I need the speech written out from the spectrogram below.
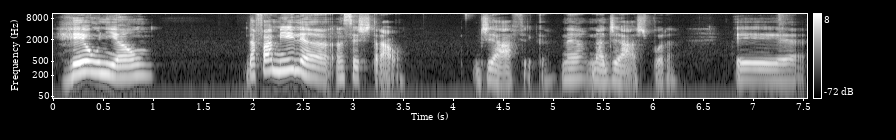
reunião da família ancestral de África, né, na diáspora. É,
